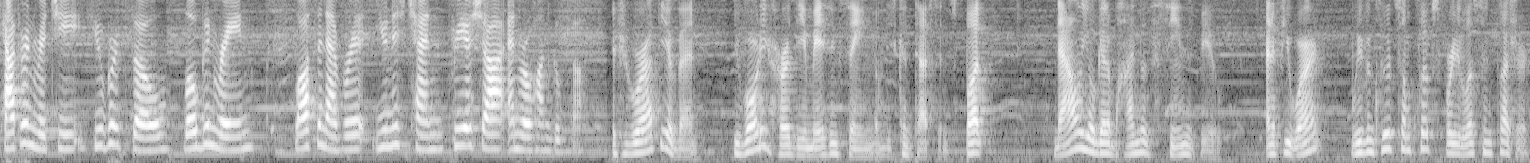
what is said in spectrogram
Catherine Ritchie, Hubert Zoe, Logan Rain, Lawson Everett, Eunice Chen, Priya Shah, and Rohan Gupta. If you were at the event, you've already heard the amazing singing of these contestants, but now you'll get a behind the scenes view. And if you weren't, we've included some clips for your listening pleasure.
